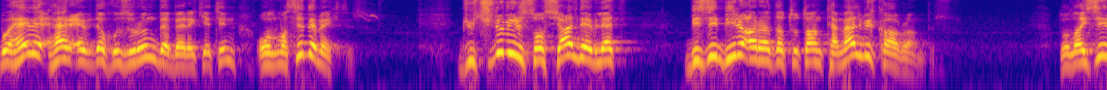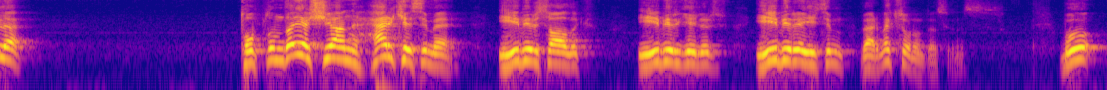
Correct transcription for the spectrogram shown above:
Bu her, her evde huzurun ve bereketin olması demektir. Güçlü bir sosyal devlet bizi bir arada tutan temel bir kavramdır. Dolayısıyla toplumda yaşayan her kesime iyi bir sağlık, iyi bir gelir, iyi bir eğitim vermek zorundasınız. Bu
